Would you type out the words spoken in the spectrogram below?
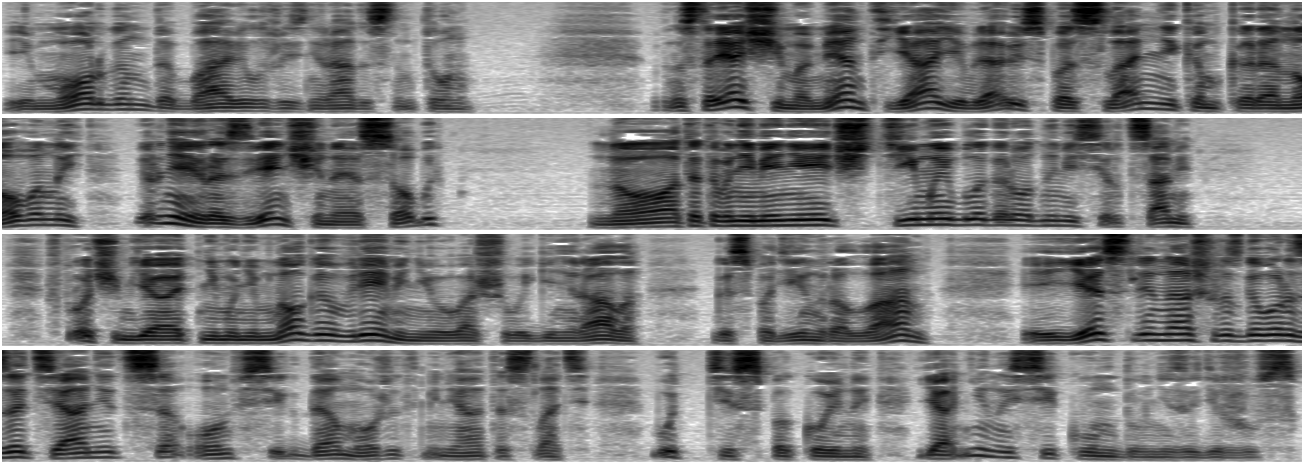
И Морган добавил жизнерадостным тоном. «В настоящий момент я являюсь посланником коронованной, вернее, развенчанной особы, но от этого не менее чтимой благородными сердцами. Впрочем, я отниму немного времени у вашего генерала, господин Ролан, — и если наш разговор затянется, он всегда может меня отослать. Будьте спокойны, я ни на секунду не задержусь.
